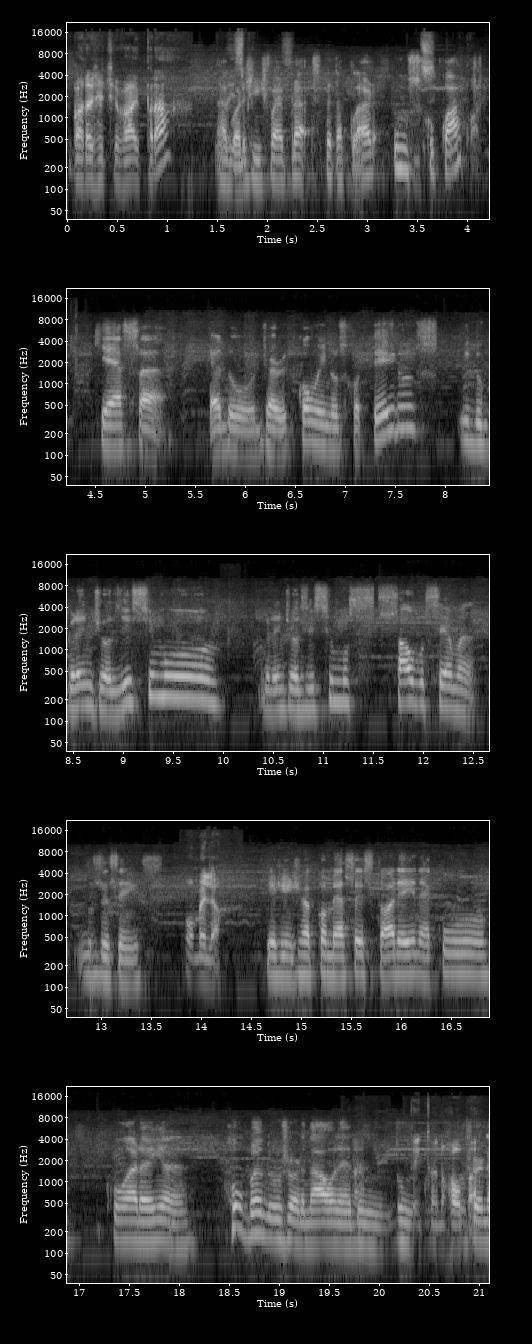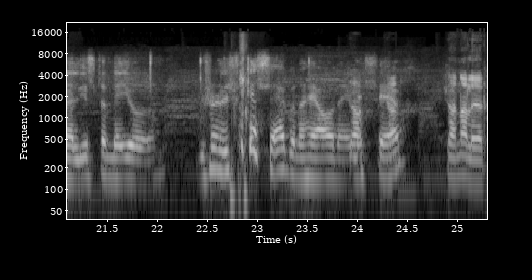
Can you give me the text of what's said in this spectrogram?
Agora a gente vai pra. Agora a gente vai pra Espetacular 154, que essa é do Jerry Conway nos roteiros e do grandiosíssimo. Grandiosíssimo Salvo Sema nos desenhos. Ou melhor. E a gente já começa a história aí, né, com, com a Aranha roubando um jornal, né? Ah, de um, de um. Um jornalista meio. Um jornalista que é cego, na real, né? Ele é cego. Jornaleiro.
